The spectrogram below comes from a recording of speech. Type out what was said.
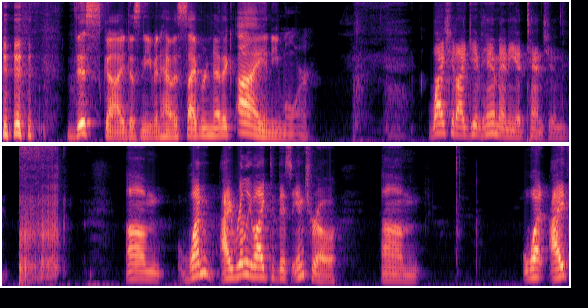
this guy doesn't even have a cybernetic eye anymore. Why should I give him any attention? um, one I really liked this intro. Um, what I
